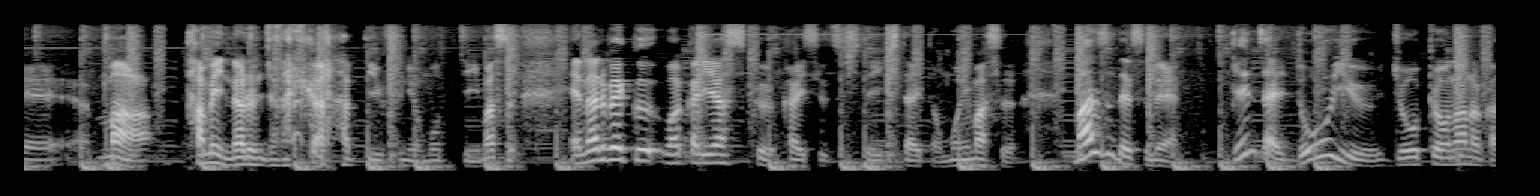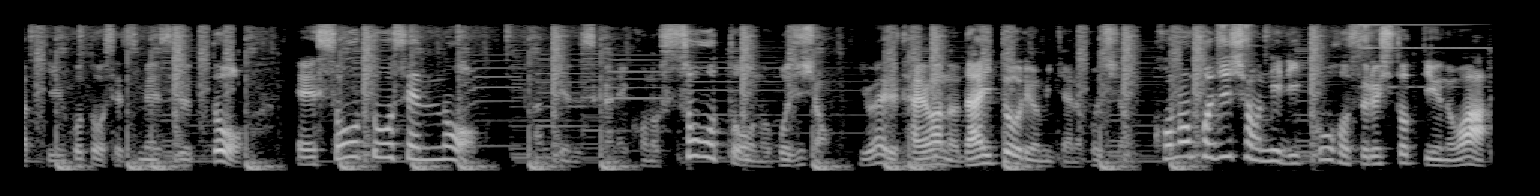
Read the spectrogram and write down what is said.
えー、まあ、ためになるんじゃないかなっていうふうに思っています。えー、なるべく分かりやすく解説していきたいと思います。まずですね、現在どういう状況なのかっていうことを説明すると、えー、総統選の、なんていうんですかね、この総統のポジション、いわゆる台湾の大統領みたいなポジション、このポジションに立候補する人っていうのは、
